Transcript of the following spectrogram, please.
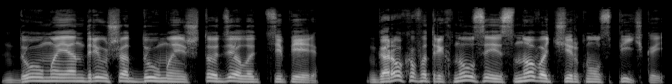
Думай, Андрюша, думай, что делать теперь. Горохов отряхнулся и снова чиркнул спичкой.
